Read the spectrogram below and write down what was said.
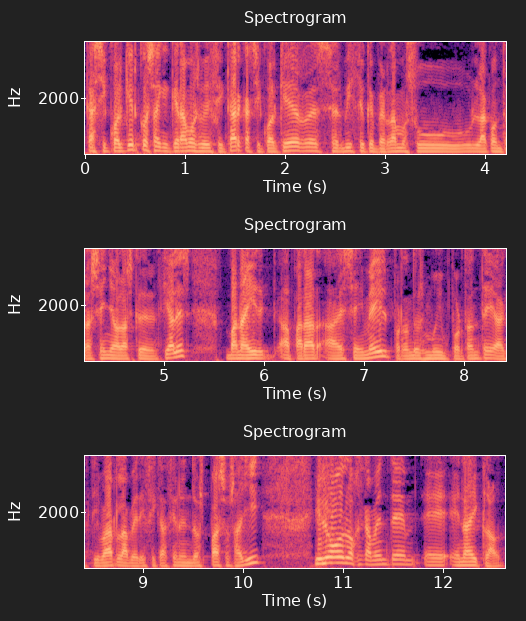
Casi cualquier cosa que queramos verificar, casi cualquier servicio que perdamos su, la contraseña o las credenciales, van a ir a parar a ese email. Por tanto, es muy importante activar la verificación en dos pasos allí. Y luego, lógicamente, eh, en iCloud.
